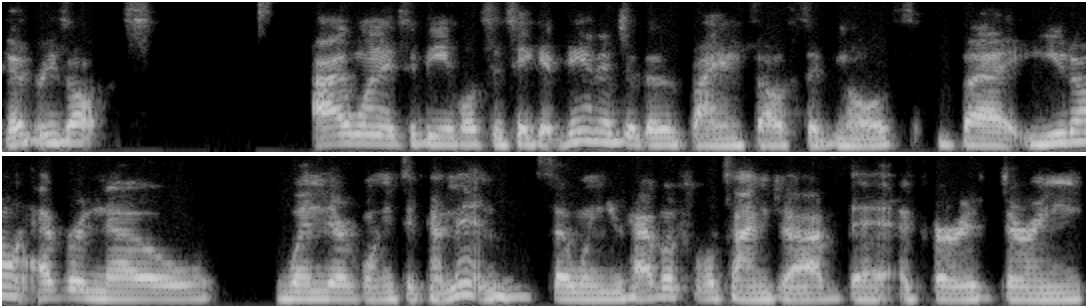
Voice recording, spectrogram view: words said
good results. I wanted to be able to take advantage of those buy and sell signals, but you don't ever know when they're going to come in. So when you have a full time job that occurs during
